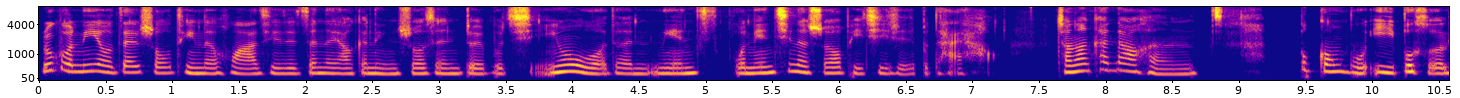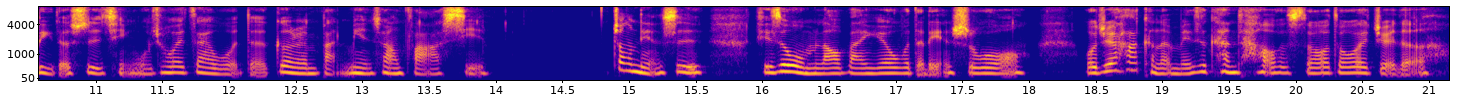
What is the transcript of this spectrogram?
如果你有在收听的话，其实真的要跟您说声对不起，因为我的年我年轻的时候脾气其实不太好，常常看到很不公不义、不合理的事情，我就会在我的个人版面上发泄。重点是，其实我们老板也有我的脸书哦，我觉得他可能每次看到的时候都会觉得。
